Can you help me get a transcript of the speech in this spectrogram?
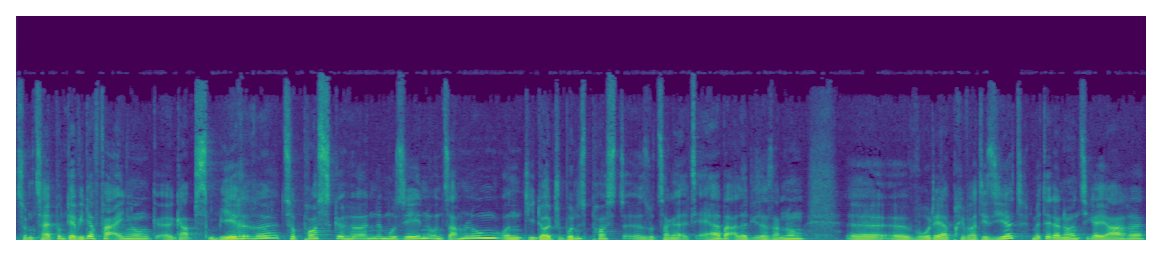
zum Zeitpunkt der Wiedervereinigung äh, gab es mehrere zur Post gehörende Museen und Sammlungen und die Deutsche Bundespost äh, sozusagen als Erbe aller dieser Sammlungen äh, äh wurde ja privatisiert Mitte der 90er Jahre.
